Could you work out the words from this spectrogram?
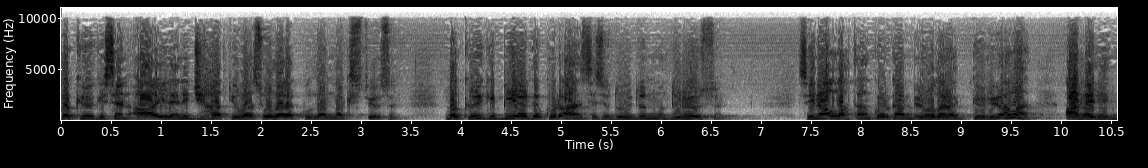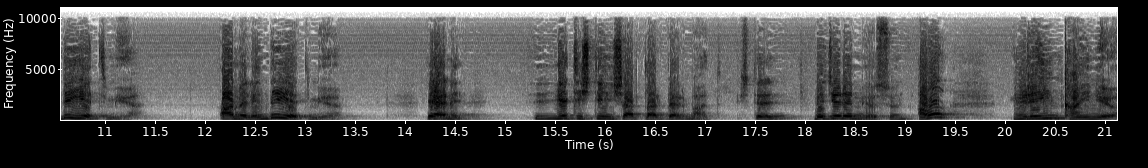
Bakıyor ki sen aileni cihat yuvası olarak kullanmak istiyorsun. Bakıyor ki bir yerde Kur'an sesi duydun mu duruyorsun. Seni Allah'tan korkan biri olarak görüyor ama amelinde yetmiyor. Amelinde yetmiyor. Yani e, yetiştiğin şartlar berbat. İşte beceremiyorsun ama yüreğin kaynıyor.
